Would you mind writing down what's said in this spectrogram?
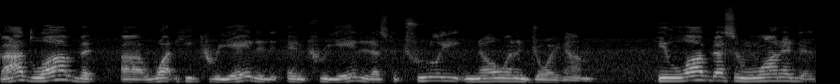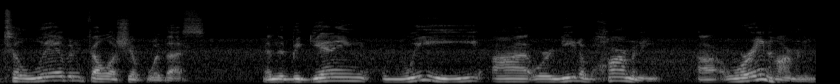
God loved that uh, what He created and created us to truly know and enjoy Him. He loved us and wanted to live in fellowship with us. In the beginning, we uh, were in need of harmony. Uh, we're in harmony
